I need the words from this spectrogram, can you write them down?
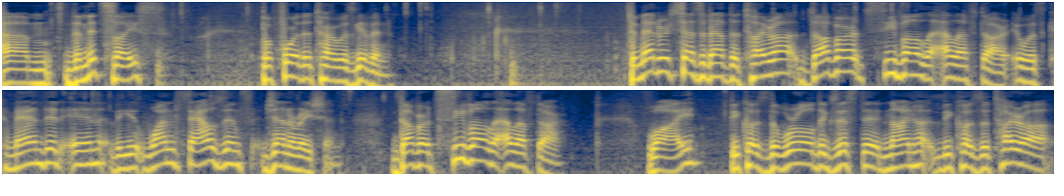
um, the mitzvahs before the Torah was given. The Medrash says about the Torah, Davar Tziva le'elefdar. It was commanded in the one thousandth generation. Davar Tziva le'elefdar. Why? Because the world existed nine. Because the Torah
